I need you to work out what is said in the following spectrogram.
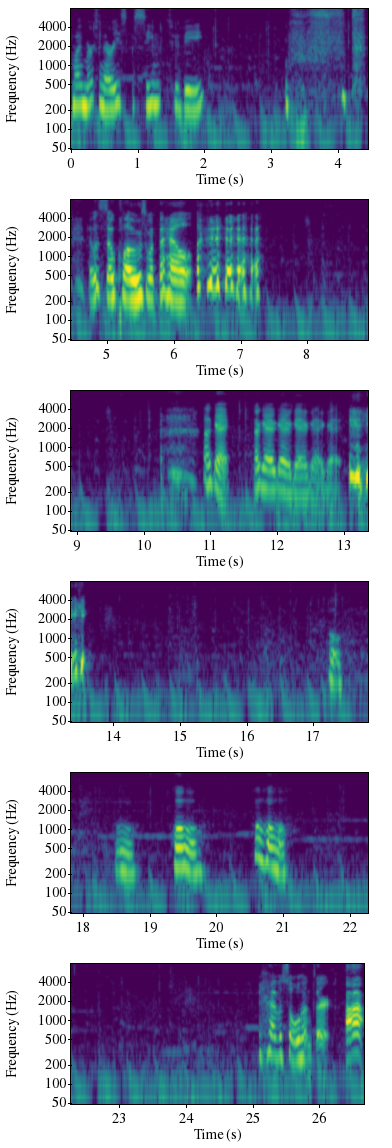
my mercenaries seem to be... that was so close, what the hell? okay. Okay, okay, okay, okay, okay. oh. Oh. Oh. Oh. Have a soul hunter. Ah!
